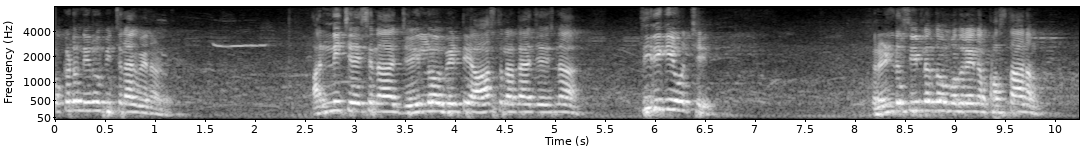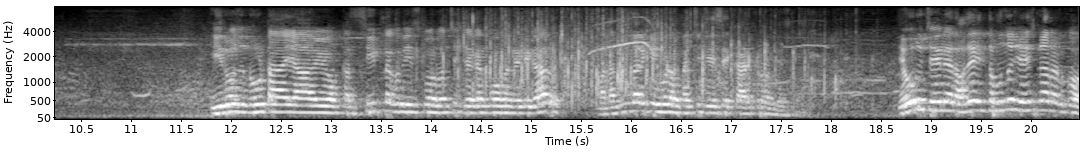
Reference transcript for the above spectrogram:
ఒక్కడు నిరూపించలేకపోయినాడు. అన్ని చేసిన జైల్లో పెట్టి ఆస్తులు అటాచ్ చేసిన తిరిగి వచ్చి రెండు సీట్లతో మొదలైన ప్రస్థానం. ఈరోజు నూట యాభై ఒక్క సీట్లకు తీసుకొని వచ్చి జగన్మోహన్ రెడ్డి గారు మనందరికీ కూడా మంచి చేసే కార్యక్రమం చేశారు ఎవరు చేయలేరు. అదే ఇంతకుముందు చేసినారు అనుకో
